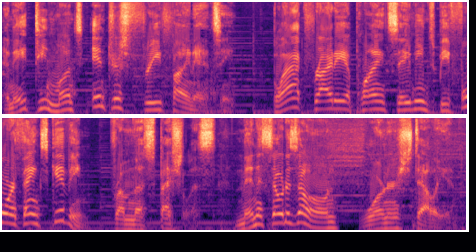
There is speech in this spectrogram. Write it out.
and 18 months interest free financing. Black Friday appliance savings before Thanksgiving from the specialists, Minnesota's own Warners' Stellian.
